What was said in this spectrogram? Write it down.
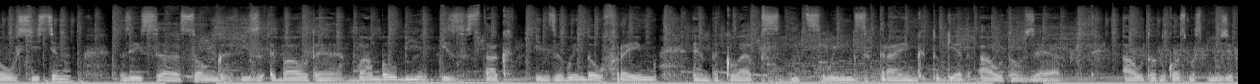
Soul System. This uh, song is about a bumblebee is stuck in the window frame and claps its wings trying to get out of there. Out on Cosmos Music.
